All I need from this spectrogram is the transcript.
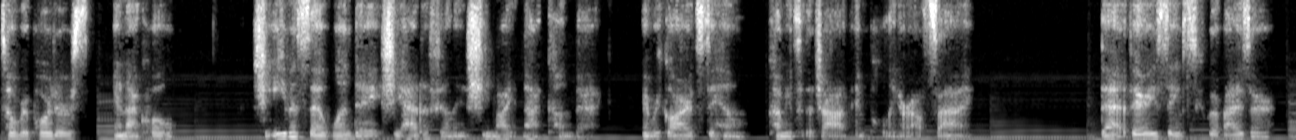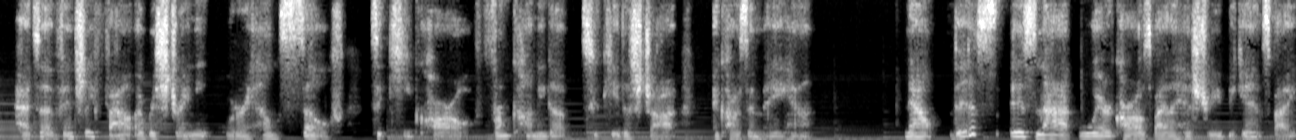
told reporters, and I quote, she even said one day she had a feeling she might not come back in regards to him coming to the job and pulling her outside. That very same supervisor had to eventually file a restraining order himself to keep Carl from coming up to Kita's job and causing mayhem. Now, this is not where Carl's violent history begins by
